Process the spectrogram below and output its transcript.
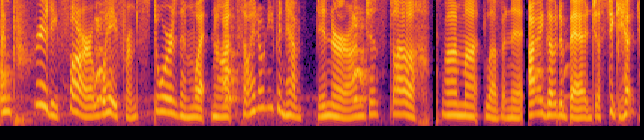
I'm pretty far away from stores and whatnot, so I don't even have dinner. I'm just, ugh, I'm not loving it. I go to bed just to get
